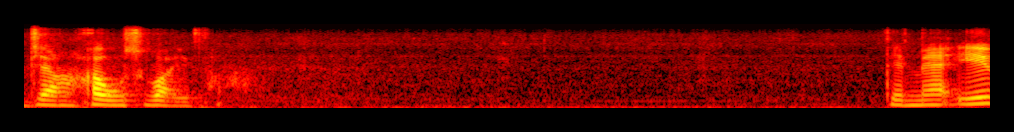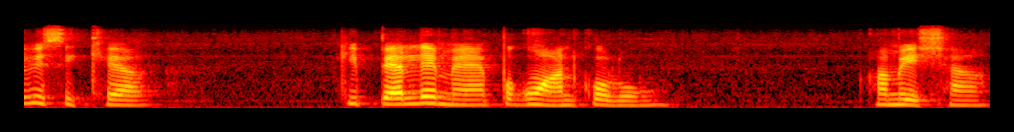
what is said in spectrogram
ਜਾਂ ਹਾਊਸ ਵਾਈਫ ਹਾਂ। ਤੇ ਮੈਂ ਇਹ ਵੀ ਸਿੱਖਿਆ ਕਿ ਪਹਿਲੇ ਮੈਂ ਭਗਵਾਨ ਕੋਲੋਂ ਹਮੇਸ਼ਾ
